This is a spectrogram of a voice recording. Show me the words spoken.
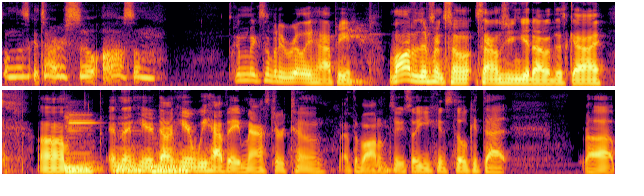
Awesome. This guitar is so awesome. It's gonna make somebody really happy. A lot of different so sounds you can get out of this guy. Um, and then here, down here, we have a master tone at the bottom too. So you can still get that, uh,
